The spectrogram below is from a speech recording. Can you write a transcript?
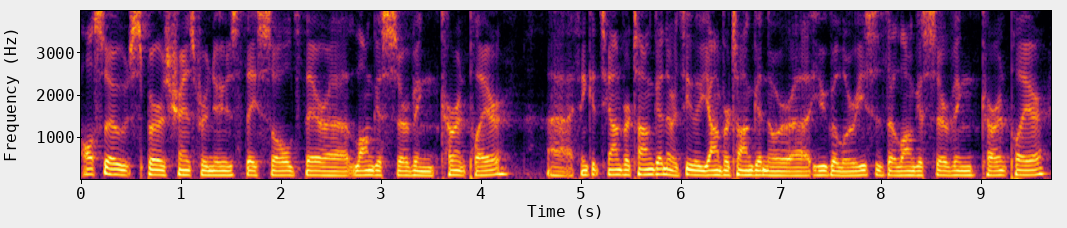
also Spurs transfer news. They sold their uh, longest serving current player. Uh, I think it's Jan Vertonghen, or it's either Jan Vertonghen or uh, Hugo Lloris is their longest serving current player.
